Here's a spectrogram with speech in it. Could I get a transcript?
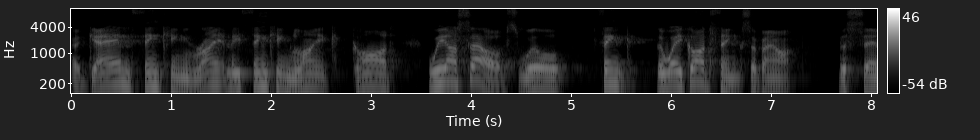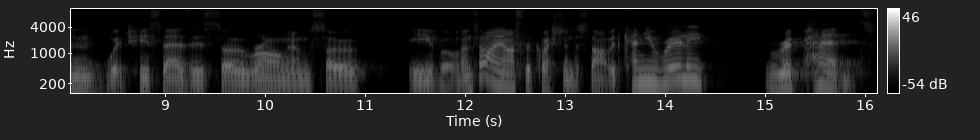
again, thinking rightly, thinking like God, we ourselves will think the way God thinks about the sin which he says is so wrong and so evil. And so I ask the question to start with can you really repent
